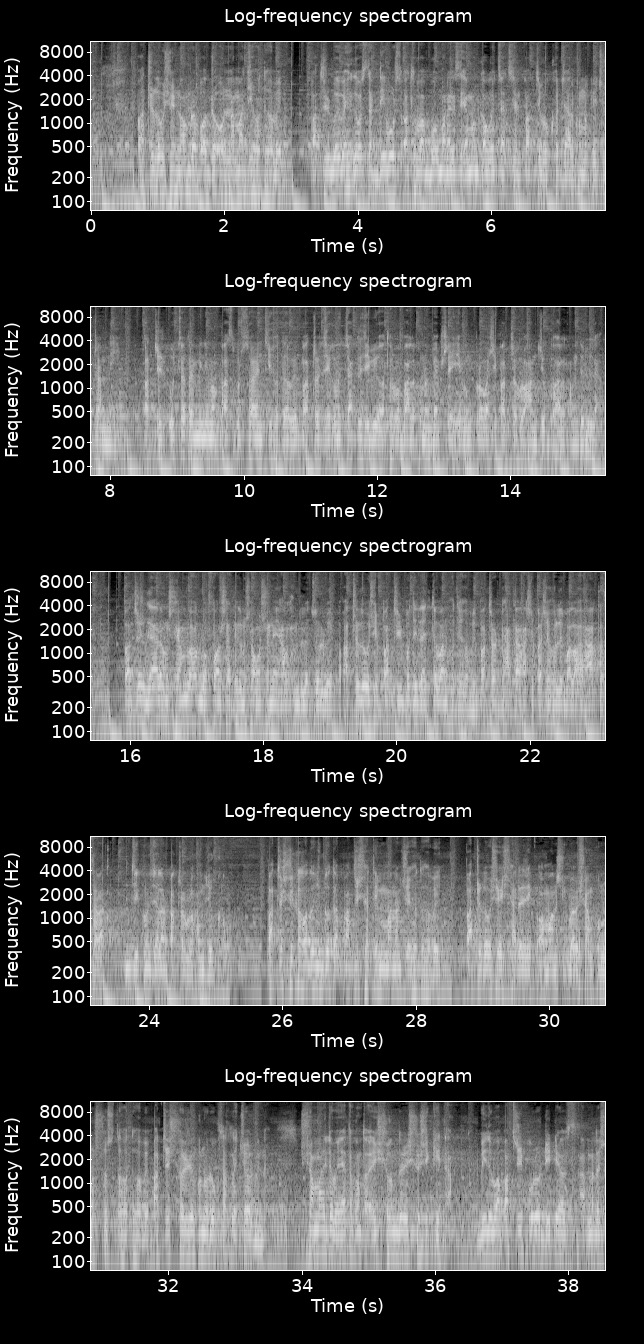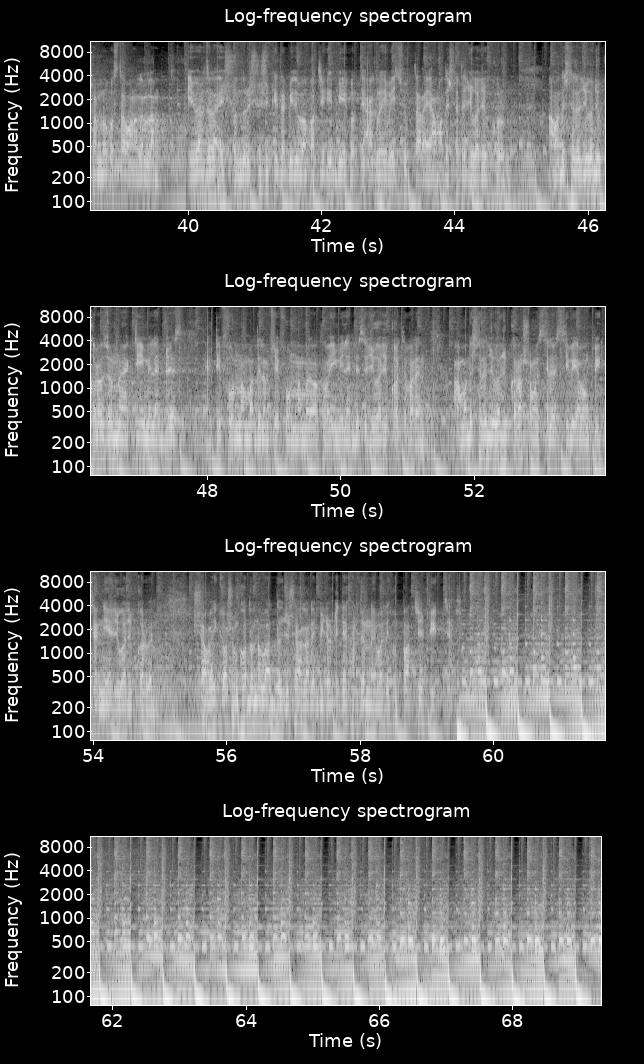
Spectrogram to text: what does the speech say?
পাত্রকে অবশ্যই নম্র, ভদ্র ও নামাজি হতে হবে। পাত্রের বৈবাহিক অবস্থার ডিভোর্স অথবা বউ মারা গেছে এমন কাউকে চাচ্ছেন পাত্রীপক্ষ যার কোনো পিছুটান নেই। পাত্রের উচ্চতা মিনিমাম পাঁচ ফুট ছয় ইঞ্চি হতে হবে। পাত্র যে কোনো চাকরিজীবী অথবা ভালো কোনো ব্যবসায়ী এবং প্রবাসী পাত্র গ্রহণযোগ্য, আলহামদুলিল্লাহ। পাত্রের গায়ের রং শ্যামলা হোক বা ফর্সাতে কোনো সমস্যা নেই, আলহামদুলিল্লাহ চলবে। পাত্রকে অবশ্যই পাত্রীর প্রতি দায়িত্ববান হতে হবে। পাত্র ঢাকার আশেপাশে হলে বলা হয়, আর তাছাড়া যে কোনো জেলার পাত্র গ্রহণযোগ্য। পাত্রের শিক্ষাগত যোগ্যতা পাত্রের সাথে মানানসই হতে হবে। পাত্রকে অবশ্যই শারীরিক ও মানসিকভাবে সম্পূর্ণ সুস্থ হতে হবে। পাত্রের শরীরে কোনো রোগ থাকলে চলবে না। সম্মানিত ভাই, এতক্ষণ তো এই সুন্দরী সুশিক্ষিতা। বিধবা পাত্রীর পুরো ডিটেলস আপনাদের সামনে উপস্থাপনা করলাম। এবার যারা এই সুন্দরী সুশিক্ষিতা বিধবা পাত্রীকে বিয়ে করতে আগ্রহী বা ইচ্ছুক তারাই আমাদের সাথে যোগাযোগ করুন। আমাদের সাথে যোগাযোগ করার জন্য একটি ইমেল অ্যাড্রেস একটি ফোন নাম্বার দিলাম, সেই ফোন নাম্বার অথবা ইমেল অ্যাড্রেসে যোগাযোগ করতে পারেন। আমাদের সাথে যোগাযোগ করার সময় ছেলের সিবি এবং পিকচার নিয়ে যোগাযোগ করবেন। সবাইকে অসংখ্য ধন্যবাদ। ধৈর্য সহকারে ভিডিওটি দেখার জন্য এবার দেখুন পাঁচটির পিকচার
